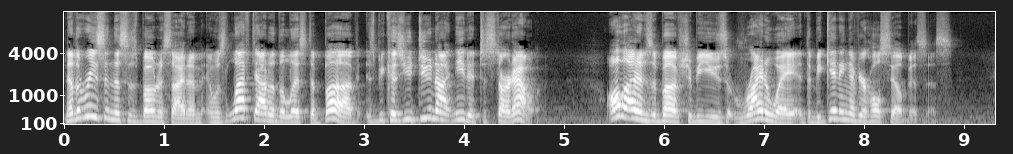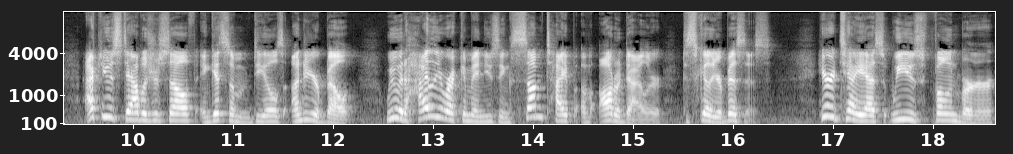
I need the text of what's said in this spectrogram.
Now the reason this is bonus item and was left out of the list above is because you do not need it to start out. All the items above should be used right away at the beginning of your wholesale business. After you establish yourself and get some deals under your belt, we would highly recommend using some type of auto dialer to scale your business. Here at TIS, we use Phone Burner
